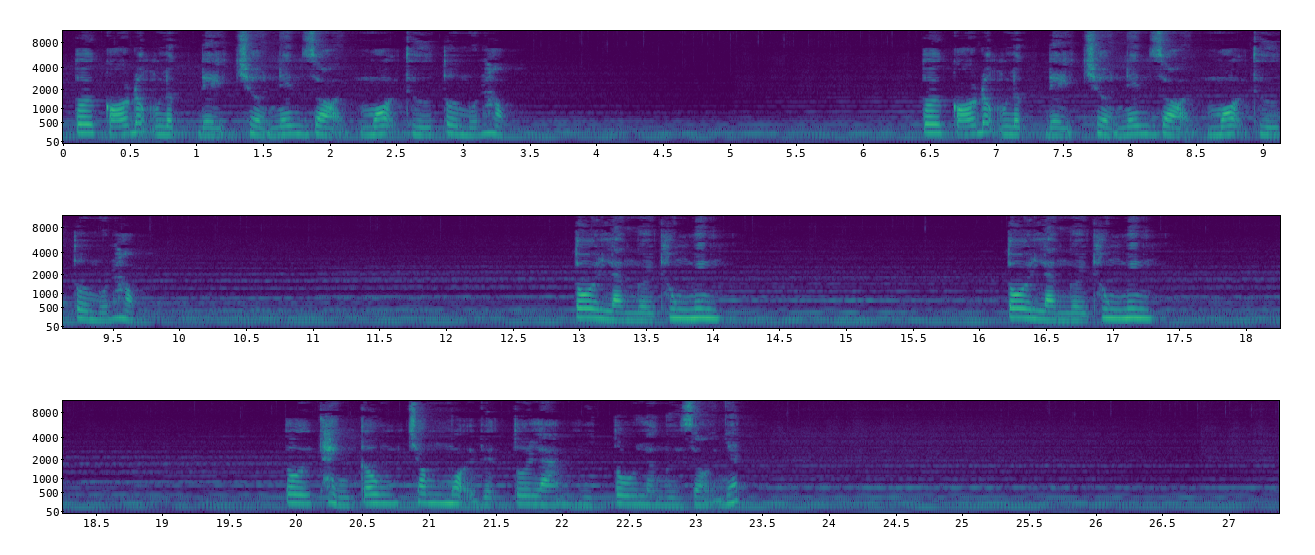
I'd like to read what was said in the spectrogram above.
Tôi có động lực để trở nên giỏi mọi thứ tôi muốn học. Tôi có động lực để trở nên giỏi mọi thứ tôi muốn học. Tôi là người thông minh. Tôi là người thông minh. Tôi thành công trong mọi việc tôi làm vì tôi là người giỏi nhất.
